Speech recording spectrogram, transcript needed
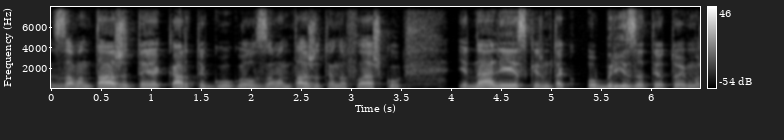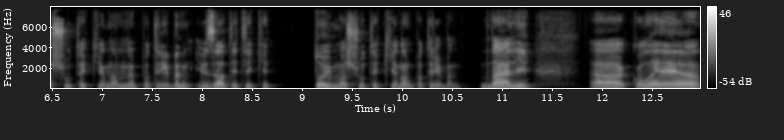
завантажити карти Google, завантажити на флешку. І далі, скажімо так, обрізати той маршрут, який нам не потрібен, і взяти тільки той маршрут, який нам потрібен. Далі, е, коли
